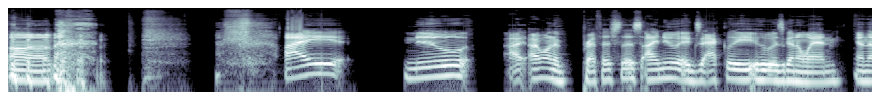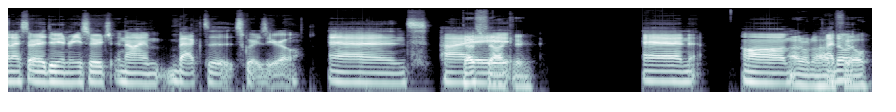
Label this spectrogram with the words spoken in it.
Um, I knew. I, I want to preface this. I knew exactly who was gonna win, and then I started doing research, and now I'm back to square zero. And I that's shocking. and um I don't know how I don't- feel.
